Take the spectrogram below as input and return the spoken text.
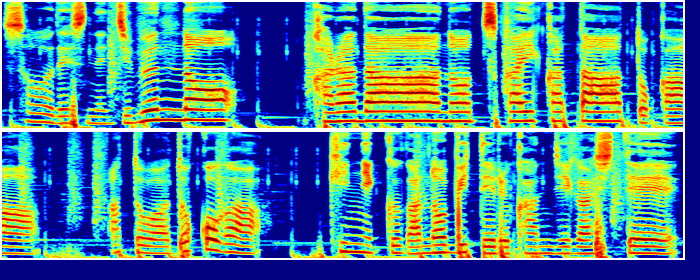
そうですね自分の体の使い方とかあとはどこが筋肉が伸びてる感じがして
